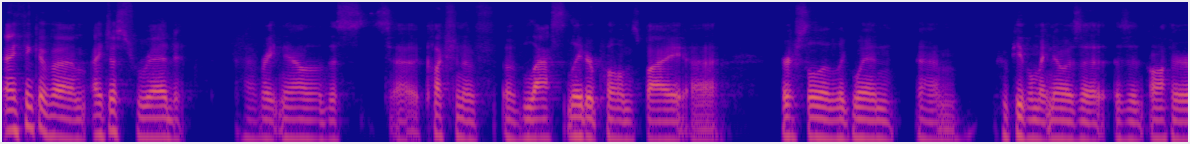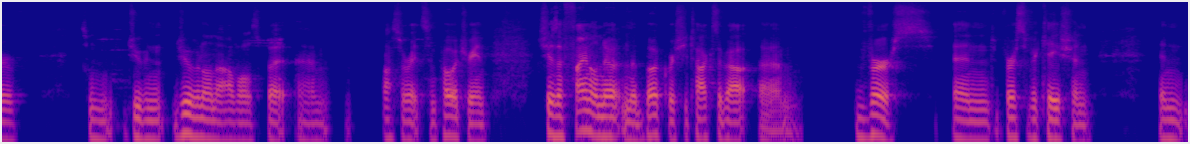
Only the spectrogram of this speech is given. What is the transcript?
I think of um, I just read uh, right now this uh, collection of of last later poems by uh, Ursula Le Guin, um, who people might know as a as an author of some juvenile juvenile novels, but um, also writes some poetry. And she has a final note in the book where she talks about um, verse and versification and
